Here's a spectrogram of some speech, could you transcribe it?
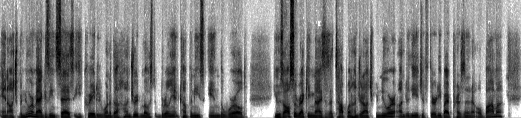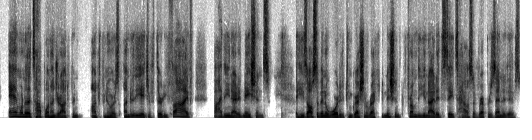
And Entrepreneur magazine says he created one of the 100 most brilliant companies in the world. He was also recognized as a top 100 entrepreneur under the age of 30 by President Obama and one of the top 100 entrepreneurs under the age of 35 by the United Nations. He's also been awarded congressional recognition from the United States House of Representatives.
